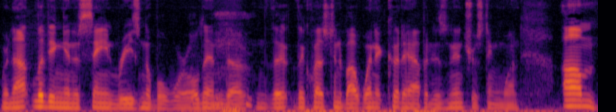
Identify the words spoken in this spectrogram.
we're not living in a sane, reasonable world, and uh, the the question about when it could happen is an interesting one. Um,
